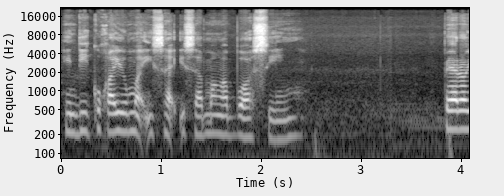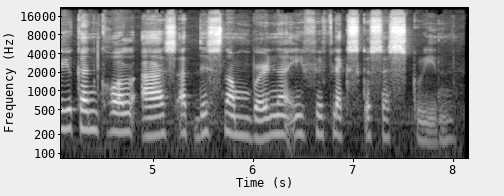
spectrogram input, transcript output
hindi ko kayo maisa-isa mga bossing. Pero you can call us at this number na i-flex ko sa screen.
